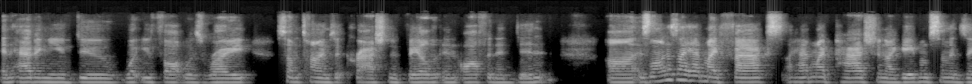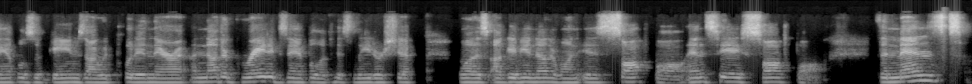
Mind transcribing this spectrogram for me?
and having you do what you thought was right. Sometimes it crashed and failed, and often it didn't. Uh, as long as I had my facts, I had my passion, I gave him some examples of games I would put in there. Another great example of his leadership was I'll give you another one is softball, NCAA softball. The men's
